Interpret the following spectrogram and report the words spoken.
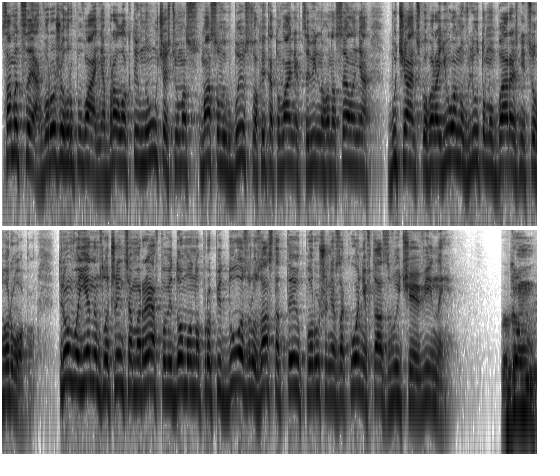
Саме це вороже групування брало активну участь у мас- масових вбивствах і катуваннях цивільного населення Бучанського району в лютому березні цього року. Трьом воєнним злочинцям РФ повідомлено про підозру за статтею порушення законів та звичаїв війни. Потім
